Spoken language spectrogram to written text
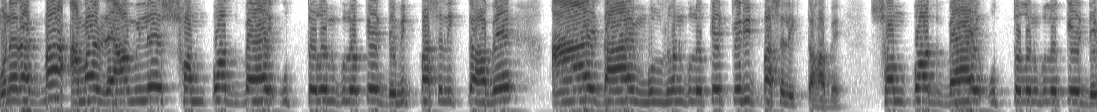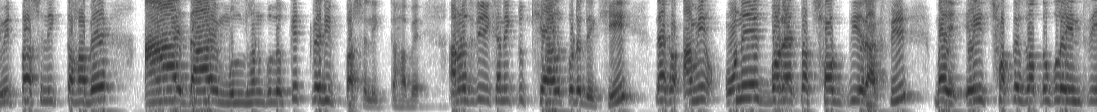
মনে রাখবা আমার রেওয়া মিলের সম্পদ ব্যয় উত্তোলন গুলোকে ডেবিট পাশে লিখতে হবে, আয় দায় মূলধন গুলোকে ক্রেডিট পাশে লিখতে হবে। সম্পদ ব্যয় উত্তোলন গুলোকে ডেবিট পাশে লিখতে হবে, আয় দায় মূলধন গুলোকে ক্রেডিট পাশে লিখতে হবে। আমরা যদি এখানে একটু খেয়াল করে দেখি, দেখো, আমি অনেক বড় একটা ছক দিয়ে রাখছি। ভাই, এই ছকে যতগুলো এন্ট্রি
